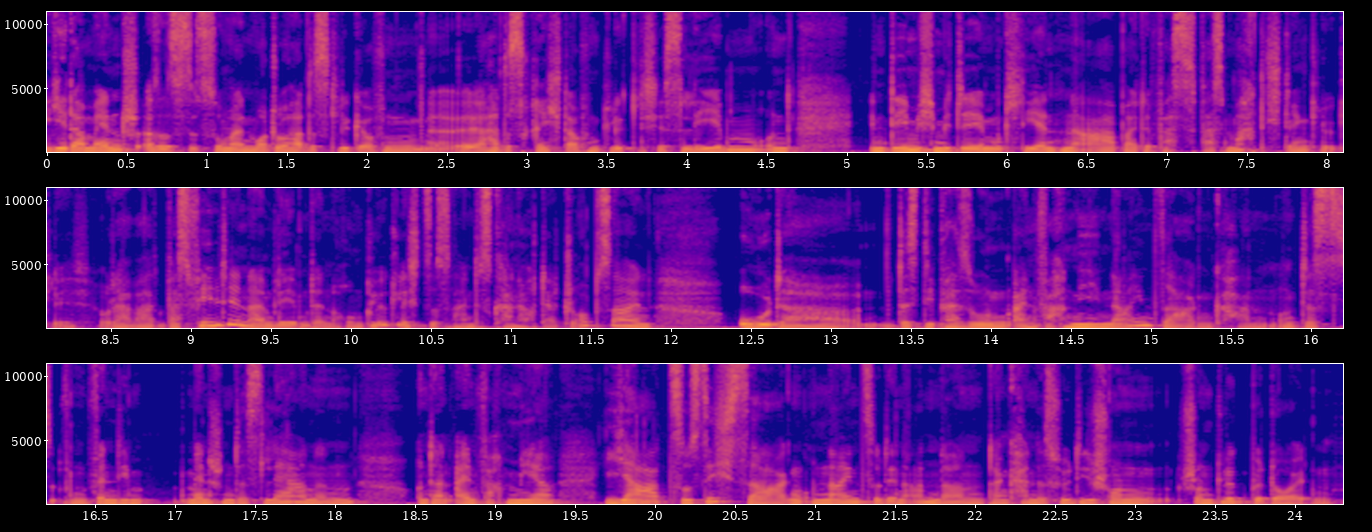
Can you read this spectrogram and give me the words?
jeder Mensch, also es ist so mein Motto, hat das Glück auf ein, äh, hat das Recht auf ein glückliches Leben. Und indem ich mit dem Klienten arbeite, was, was macht dich denn glücklich? Oder was, was fehlt dir in deinem Leben denn noch, um glücklich zu sein? Das kann auch der Job sein. Oder dass die Person einfach nie Nein sagen kann. Und das, wenn die Menschen das lernen und dann einfach mehr Ja zu sich sagen und Nein zu den anderen, dann kann das für die schon, schon Glück bedeuten.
